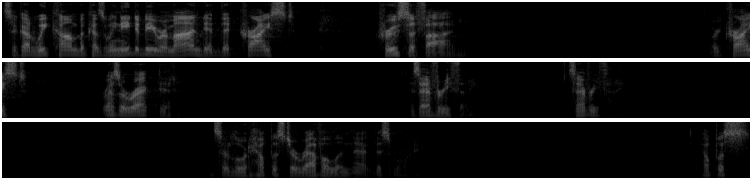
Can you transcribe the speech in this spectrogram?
So, God, we come because we need to be reminded that Christ crucified, Lord, Christ resurrected. is everything. It's everything. And so, Lord, help us to revel in that this morning. Help us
